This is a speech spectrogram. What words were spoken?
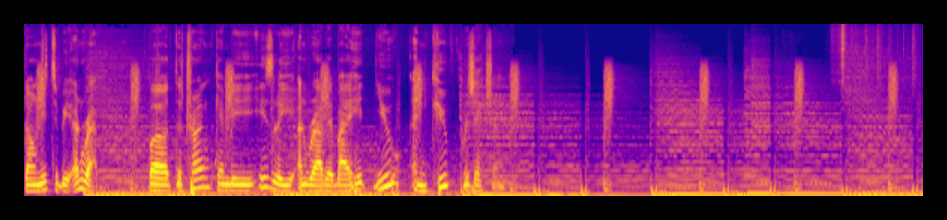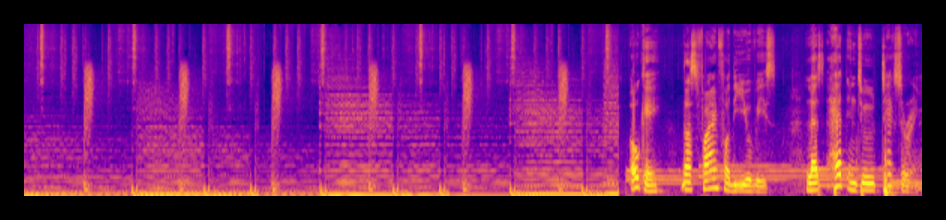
don't need to be unwrapped, but the trunk can be easily unwrapped by hit U and cube projection. Okay, that's fine for the UVs. Let's head into texturing.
